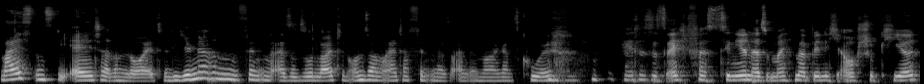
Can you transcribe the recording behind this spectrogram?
meistens die älteren Leute. Die Jüngeren finden, also so Leute in unserem Alter finden das alle immer ganz cool. Ja, das ist echt faszinierend. Also manchmal bin ich auch schockiert,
